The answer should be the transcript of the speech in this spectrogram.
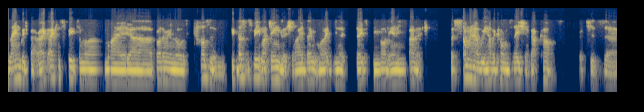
language barrier. I, I can speak to my, my uh, brother-in-law's cousin who doesn't speak much English, and I don't mind, you know, don't speak hardly any Spanish. But somehow we have a conversation about cars, which is uh,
